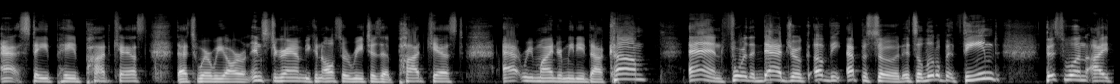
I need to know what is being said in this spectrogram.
at Stay Paid Podcast Podcast. That's where we are on Instagram. You can also reach us at podcast at remindermedia.com. And for the dad joke of the episode, it's a little bit themed. This one I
